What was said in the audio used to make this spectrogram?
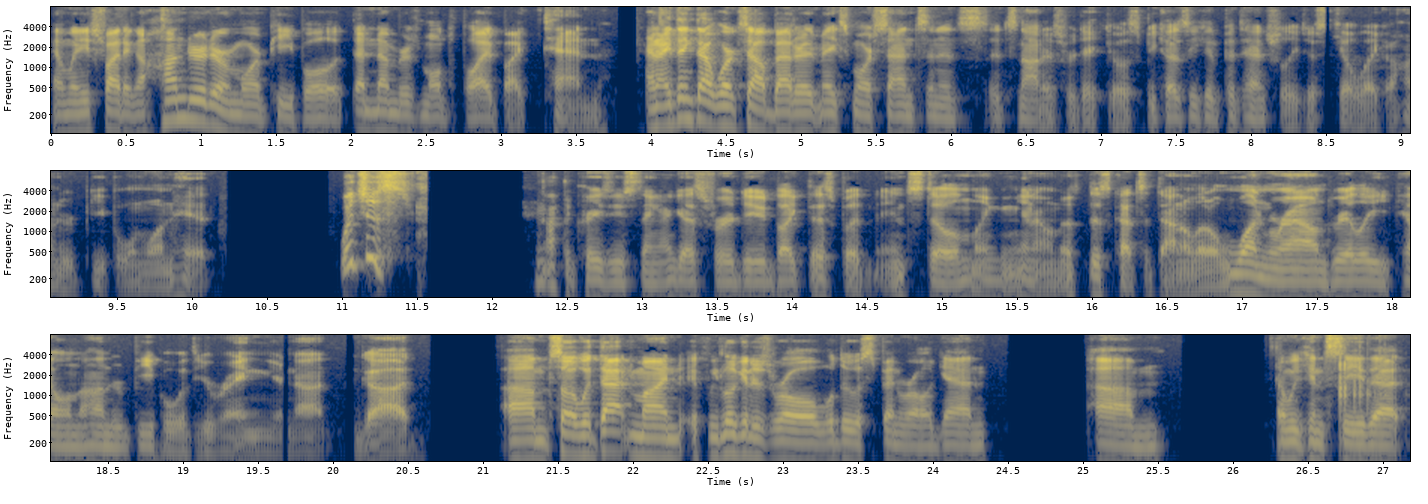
and when he's fighting a hundred or more people, that number is multiplied by ten and I think that works out better. It makes more sense, and it's it's not as ridiculous because he could potentially just kill like hundred people in one hit, which is not the craziest thing, I guess, for a dude like this. But it's still like you know this, this cuts it down a little. One round, really killing hundred people with your ring, you're not God. Um, so with that in mind, if we look at his roll, we'll do a spin roll again, um, and we can see that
